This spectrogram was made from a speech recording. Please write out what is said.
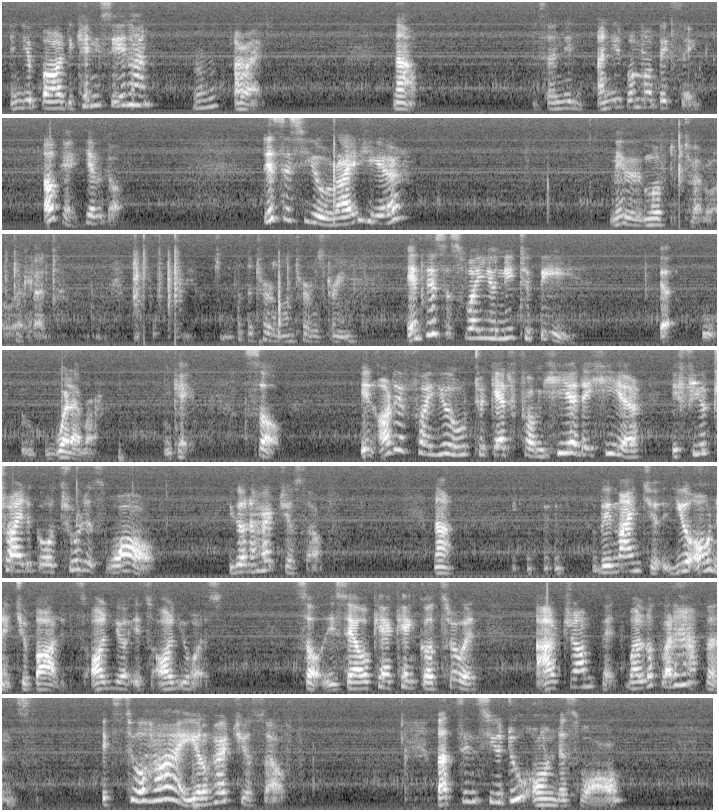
in your body. Can you see it, hon? Mm -hmm. All right. Now, so I need I need one more big thing. Okay, here we go. This is you right here. Maybe we move the turtle a little okay. bit. Put the turtle on turtle's dream. And this is where you need to be. Uh, whatever. Okay. So, in order for you to get from here to here, if you try to go through this wall, you're going to hurt yourself. Now, remind you, you own it, you bought it, it's all, your, it's all yours. So you say, okay, I can't go through it, I'll jump it. Well, look what happens. It's too high, you'll hurt yourself. But since you do own this wall,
